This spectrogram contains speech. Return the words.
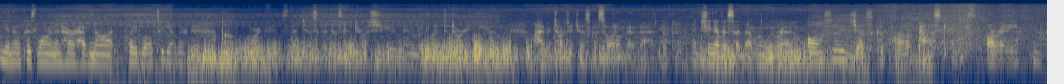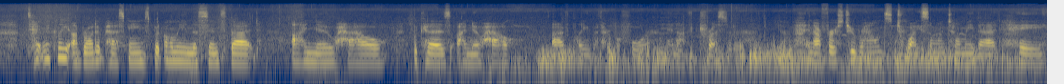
You know, because Lauren and her have not played well together. Um, Lauren feels that Jessica doesn't trust you and would like to target you. I haven't talked to Jessica, so I don't know that. And she never said that when we read. Also, Jessica brought up past games already. Yeah. Technically, I brought up past games, but only in the sense that I know how, because I know how I've played with her before mm-hmm. and I've trusted her. Yeah. In our first two rounds, twice someone told me that, hey,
